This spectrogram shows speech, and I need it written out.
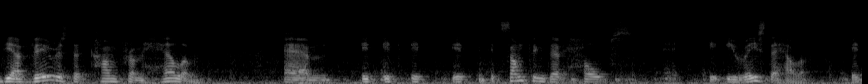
the Averas that come from Helam, um, it, it, it, it, it's something that helps erase the Helam. It,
